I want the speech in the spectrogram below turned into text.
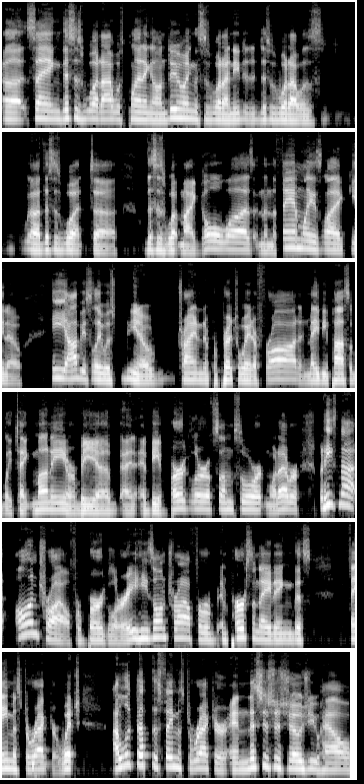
uh saying this is what i was planning on doing. This is what i needed this is what i was uh, this is what uh, this is what my goal was. And then the family is like you know he obviously was you know trying to perpetuate a fraud and maybe possibly take money or be a, a, be a burglar of some sort and whatever. But he's not on trial for burglary. He's on trial for impersonating this famous director which i looked up this famous director and this just shows you how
